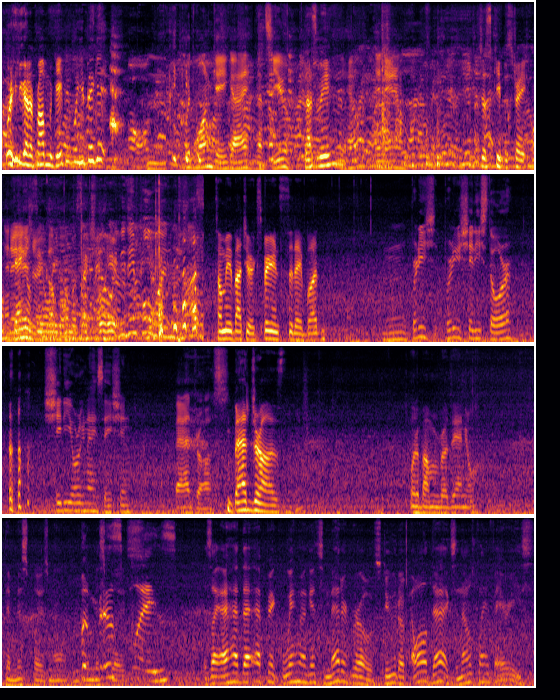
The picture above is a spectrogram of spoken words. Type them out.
What, you got a problem with gay people, you bigot? With one gay guy, that's you. That's me? Yeah. And Daniel. Just keep it straight. know you Daniel's the only couple. homosexual here. If you didn't pull one, Tell me about your experience today, bud. Mm, pretty, pretty shitty store. shitty organization. Bad draws. Bad draws. What about my bro Daniel? The misplays, man. The The misplays. misplays. It's like I had that epic win against the Metagross, dude, of all decks, and I was playing fairies.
